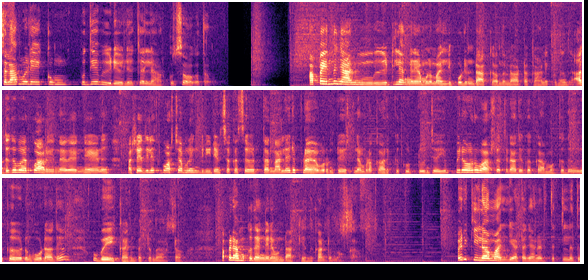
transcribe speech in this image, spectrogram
അസ്സലാമലൈക്കും. പുതിയ വീഡിയോയിലേക്ക് എല്ലാവർക്കും സ്വാഗതം. അപ്പോൾ ഇന്ന് ഞാൻ വീട്ടിൽ എങ്ങനെ നമ്മൾ മല്ലിപ്പൊടി ഉണ്ടാക്കുക എന്നുള്ള ആട്ടോ കാണിക്കുന്നത്. അതൊക്കെ പേർക്കും അറിയുന്നത് തന്നെയാണ്. പക്ഷേ ഇതിലേക്ക് കുറച്ച് നമ്മൾ ഇൻഗ്രീഡിയൻസ് ഒക്കെ ചേർത്താൽ നല്ലൊരു ഫ്ലേവറും ടേസ്റ്റും നമ്മുടെ കറിക്ക് കിട്ടുകയും ചെയ്യും. പിന്നെ ഒരു വർഷത്തിലധികമൊക്കെ നമുക്കിത് ഒരു കേടും കൂടാതെ ഉപയോഗിക്കാനും പറ്റുന്നതാട്ടോ അപ്പോൾ നമുക്കിത് എങ്ങനെ ഉണ്ടാക്കിയെന്ന് കണ്ടു നോക്കാം. ഒരു കിലോ മല്ലിയാട്ടോ ഞാൻ എടുത്തിട്ടുള്ളത്.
